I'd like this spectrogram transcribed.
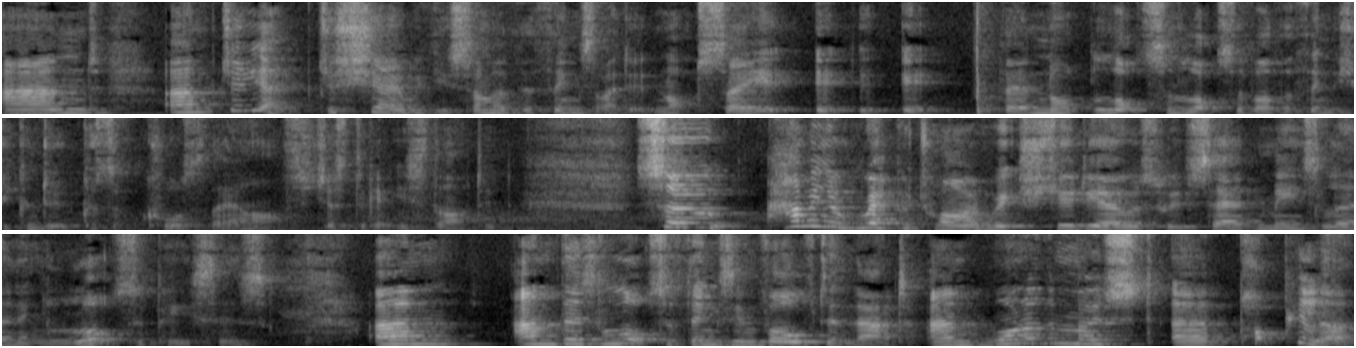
and um, just, yeah, just share with you some of the things I did. Not to say it, it, it, it there are not lots and lots of other things you can do because of course they are, it's just to get you started. So having a repertoire rich studio, as we've said, means learning lots of pieces. Um, and there's lots of things involved in that. And one of the most uh, popular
